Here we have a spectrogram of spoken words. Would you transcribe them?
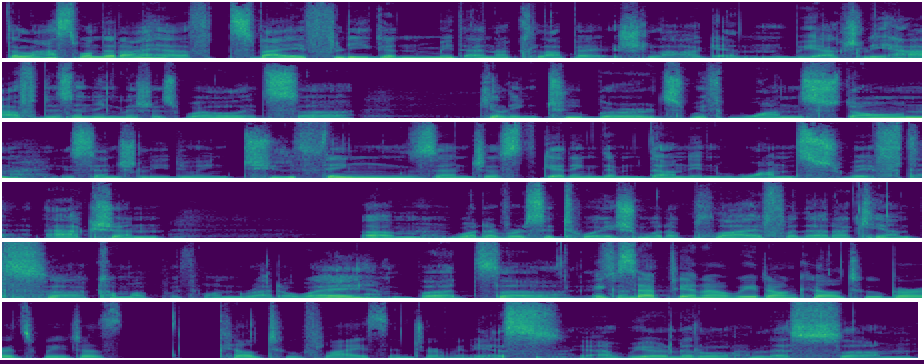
the last one that I have, zwei Fliegen mit einer Klappe schlagen. We actually have this in English as well. It's uh, killing two birds with one stone, essentially doing two things and just getting them done in one swift action. Um, whatever situation would apply for that, I can't uh, come up with one right away. But uh, Except, you know, we don't kill two birds, we just kill two flies in Germany. Yes, yeah, we are a little less um,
